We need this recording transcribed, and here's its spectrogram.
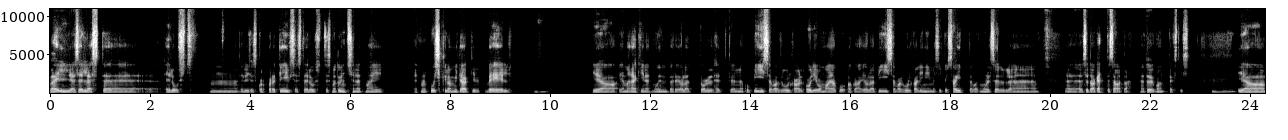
välja sellest äh, elust, mm, sellisest korporatiivsest elust, sest ma tundsin, et ma ei, et mul kuskil on midagi veel mm. -hmm. Ja, ja ma nägin, et mu ümber ei ole tol hetkel nagu piisaval hulgal, oli omajagu, aga ei ole piisaval hulgal inimesi, kes aitavad mul selle äh,, seda kätte saada töö kontekstis mm. -hmm. ja,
